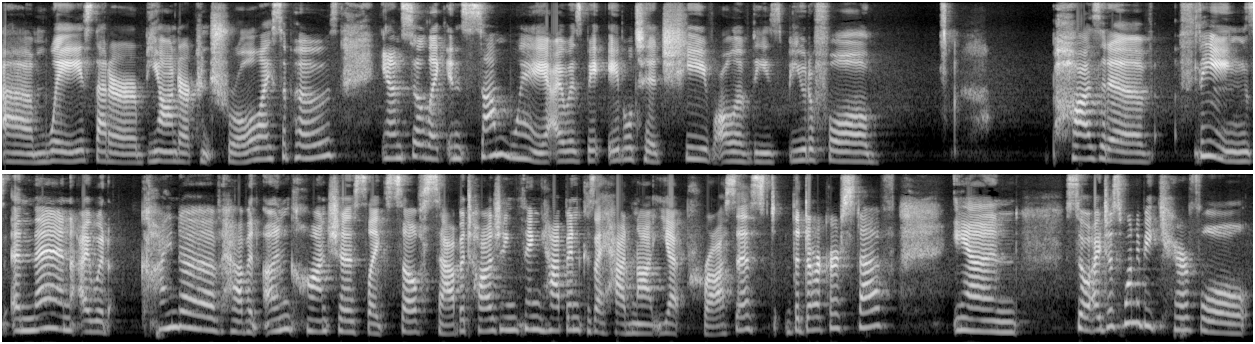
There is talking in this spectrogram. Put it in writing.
um, ways that are beyond our control, I suppose. And so, like, in some way, I was able to achieve all of these beautiful, positive things. And then I would kind of have an unconscious, like, self sabotaging thing happen because I had not yet processed the darker stuff. And so, I just want to be careful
